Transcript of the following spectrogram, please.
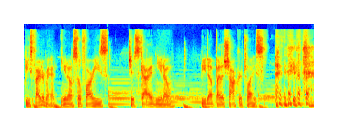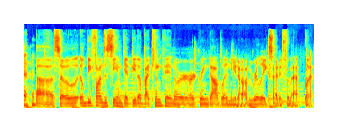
be Spider Man. You know, so far he's just gotten, you know, beat up by the Shocker twice. uh, so it'll be fun to see him get beat up by Kingpin or, or Green Goblin. You know, I'm really excited for that. But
